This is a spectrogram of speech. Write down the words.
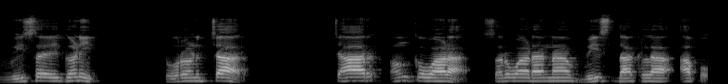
વિષય ગણિત, ધોરણ ચાર ચાર અંકવાળા, સરવાળાના વીસ દાખલા આપો.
